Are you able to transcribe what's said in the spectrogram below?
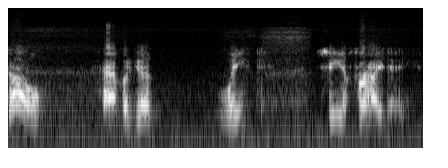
So, have a good week. Friday.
